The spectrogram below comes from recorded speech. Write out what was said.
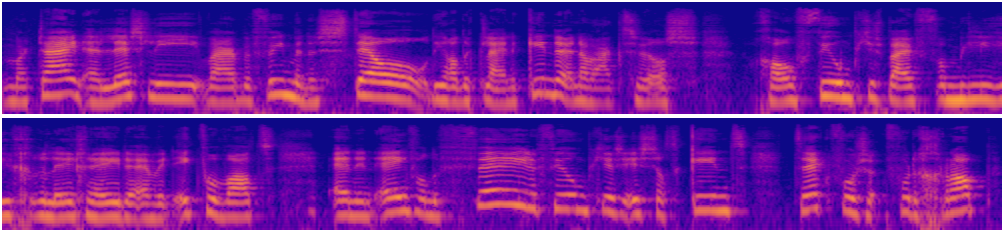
Martijn en Leslie waren bevriend met een stel, die hadden kleine kinderen. En dan maakten ze wel eens gewoon filmpjes bij familiegelegenheden en weet ik veel wat. En in een van de vele filmpjes is dat kind, trek voor, ze- voor de grap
